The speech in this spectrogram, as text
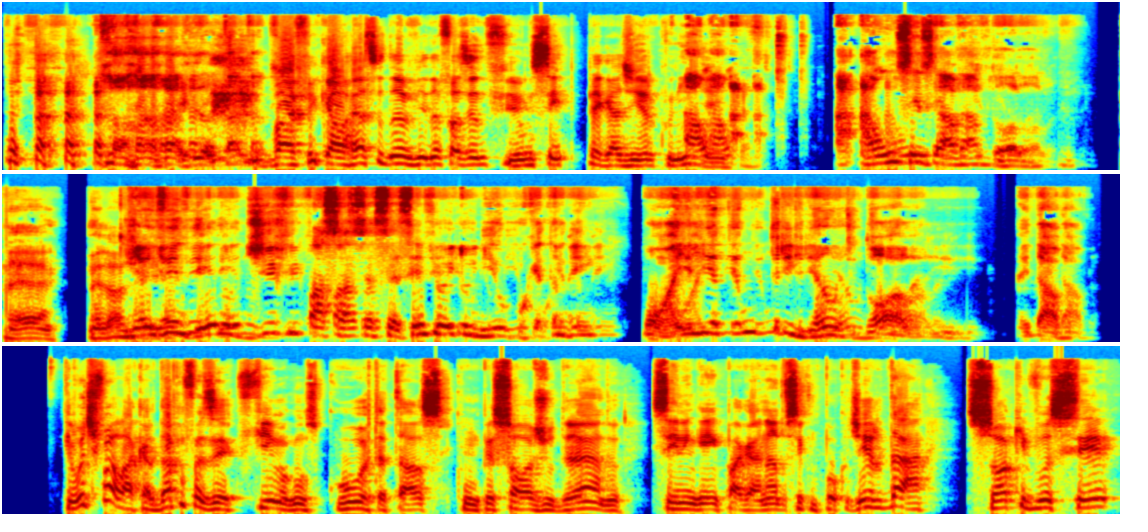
Vai ficar o resto da vida fazendo filme sem pegar dinheiro com ninguém. A, a, a um centavo de dólar. É, melhor E aí vender dia que passasse a 68 mil, porque também. Bom, aí ele ia ter um trilhão de dólares, aí dava. Eu vou te falar, cara, dá para fazer filme, alguns curta tal, com o pessoal ajudando, sem ninguém pagar nada, você com pouco dinheiro? Dá. Só que você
